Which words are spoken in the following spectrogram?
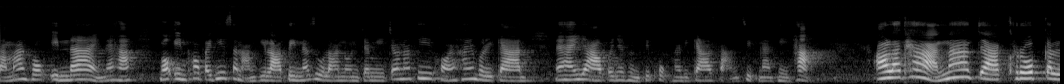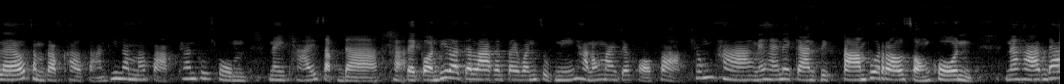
สามารถ walk in ได้นะคะ walk in เข้าไปที่สนามกีฬาตินนสุรานนท์จะมีเจ้าหน้าที่คอยให้บริการนะคะยาวไปจนถึง 16นาฬิกา30 นาทีค่ะ เอาละค่ะ น่าจะครบกันแล้วสำหรับข่าวสารที่นำมาฝากท่านผู้ชมในท้ายสัปดาห์ค่ะแต่ก่อนที่เราจะลากันไปวันศุกร์นี้ค่ะ น้องมายจะขอฝากช่องทางนะคะในการติดตามพวกเราสองคนนะคะ ได้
